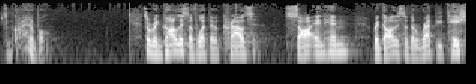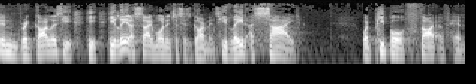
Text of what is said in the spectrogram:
It's incredible. So, regardless of what the crowds saw in him, regardless of the reputation, regardless, he, he, he laid aside more than just his garments. He laid aside what people thought of him.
